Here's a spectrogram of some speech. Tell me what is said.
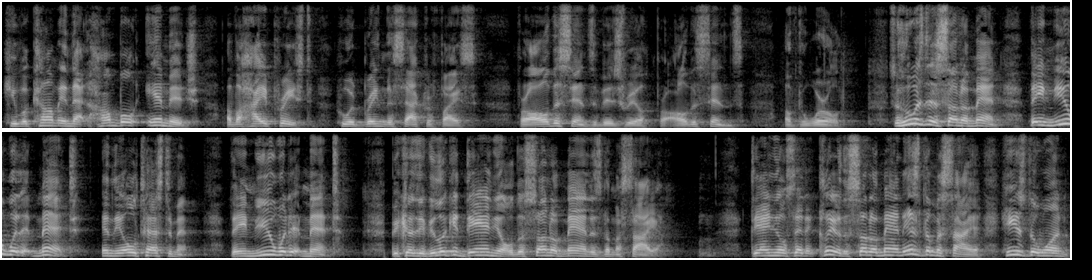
He would come in that humble image of a high priest who would bring the sacrifice for all the sins of Israel, for all the sins of the world. So, who is this Son of Man? They knew what it meant in the Old Testament. They knew what it meant. Because if you look at Daniel, the Son of Man is the Messiah. Daniel said it clear the Son of Man is the Messiah. He's the one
